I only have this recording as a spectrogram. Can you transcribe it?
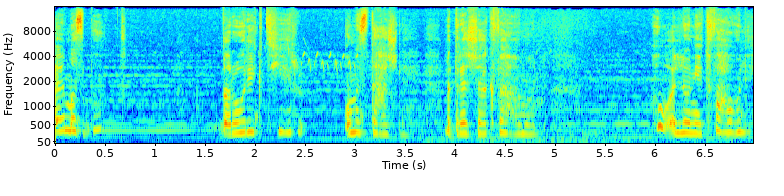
إيه مزبوط. ضروري كثير ومستعجلة. بترجاك فهمهم. وقول لهم يدفعوا لي.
